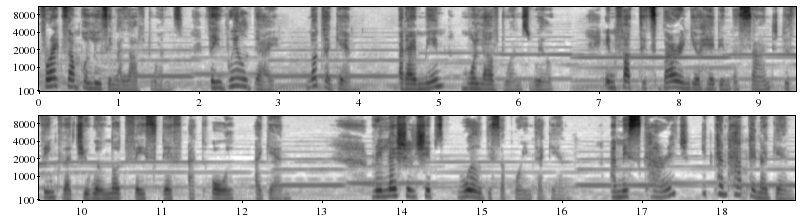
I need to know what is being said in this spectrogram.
For example, losing a loved ones. They will die, not again, but I mean more loved ones will. In fact, it's burying your head in the sand to think that you will not face death at all again. Relationships will disappoint again. A miscarriage, it can happen again.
